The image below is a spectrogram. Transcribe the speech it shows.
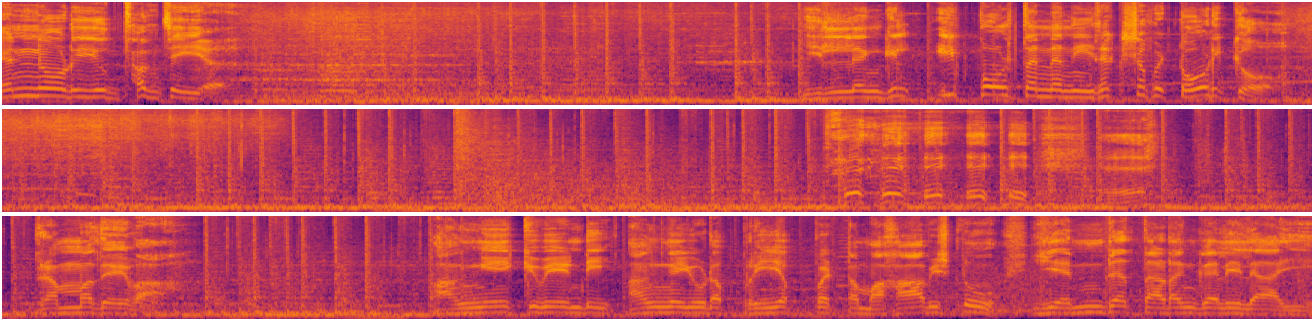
എന്നോട് യുദ്ധം ചെയ്യ്. ഇല്ലെങ്കിൽ ഇപ്പോൾ തന്നെ നീ രക്ഷപ്പെട്ടോടിക്കോ. ബ്രഹ്മദേവ അങ്ങേക്ക് വേണ്ടി അങ്ങയുടെ പ്രിയപ്പെട്ട മഹാവിഷ്ണു എന്റെ തടങ്കലിലായി.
